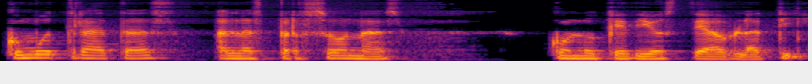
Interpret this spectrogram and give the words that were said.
¿Cómo tratas a las personas con lo que Dios te habla a ti.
